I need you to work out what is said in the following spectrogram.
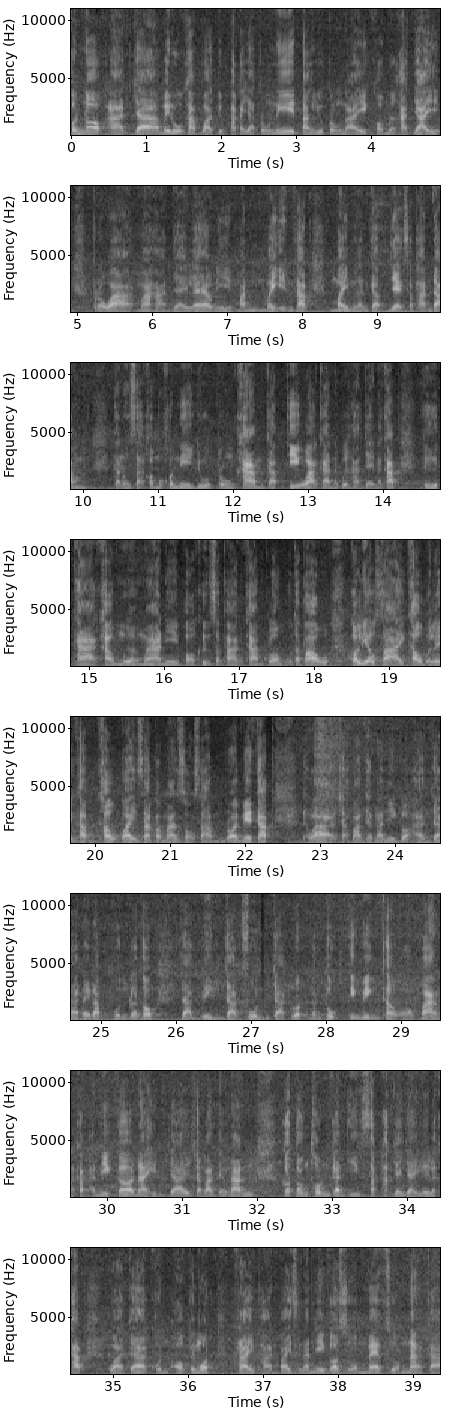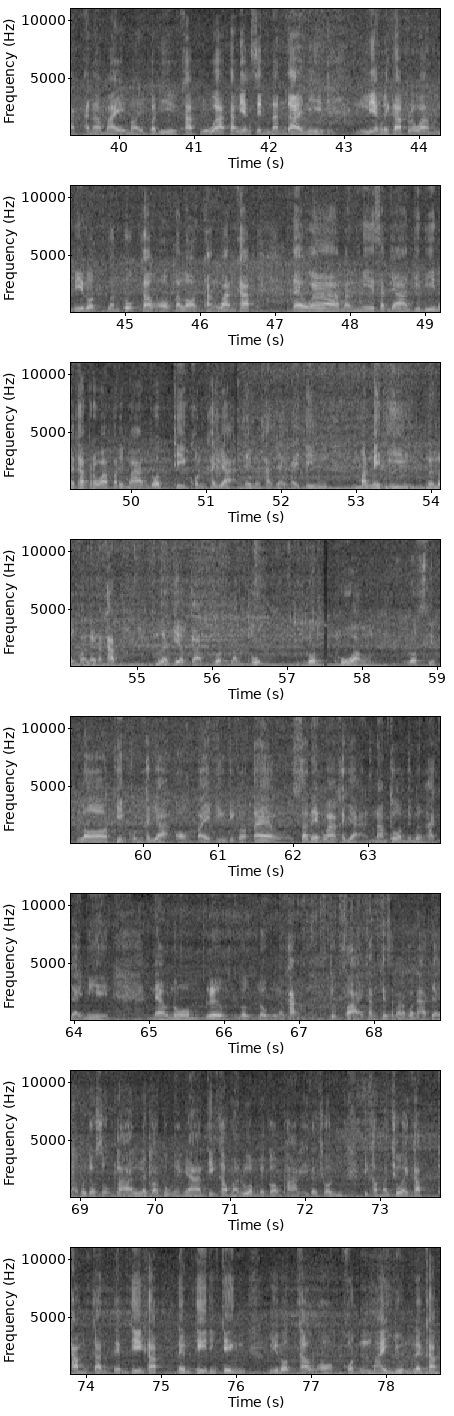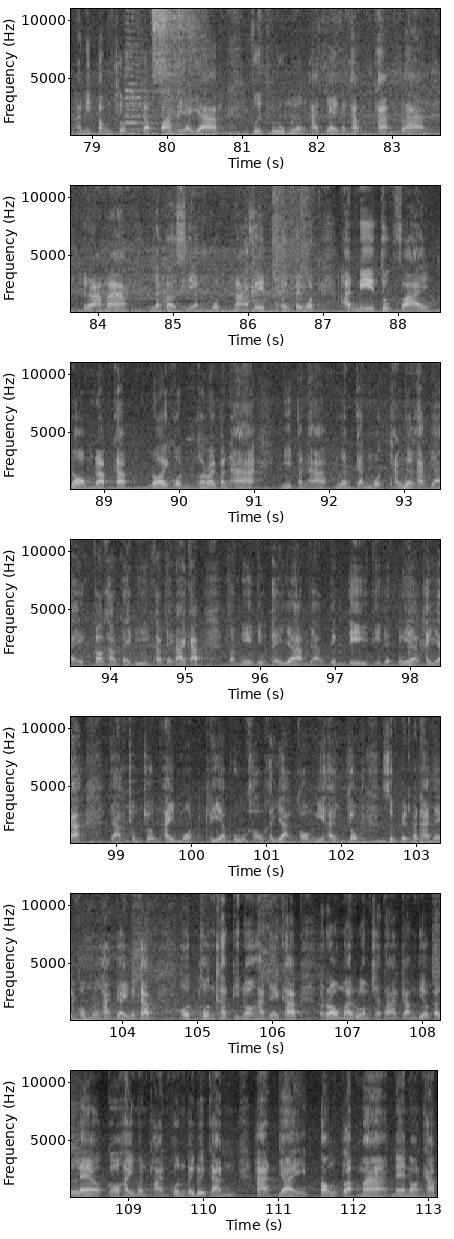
คนนอกอาจจะไม่รู้ครับว่าจุดพักขยะตรงนี้ตั้งอยู่ตรงไหนของเมืองหาดใหญ่ เพราะว่ามาหาดใหญ่แล้วนี่มันไม่เห็นครับ ไม่เหมือนกับแยกสะพานดำ ถนนสาครมงคลนี่อยู่ตรงข้ามกับที่ว่าการอำเภอหาดใหญ่นะครับ คือถ้าเข้าเมืองมานี่พอขึ้นสะพานข้ามคลองอุตภเปาก็เลี้ยวซ้ายเข้าไปเลยครับ เข้าไปสักประมาณ 2-300 เมตรครับ แต่ว่าชาวบ้านแถวนั้นนี่ก็อาจจะได้รับผลกระทบจากกลิ่นจากฝุ่นจากรถบรรทุกที่วิ่งเข้าออกบ้างนะครับ อันนี้ก็น่าเห็นใจชาวบ้านแถวนั้น ก็ต้องทนกันอีกสักพักใหญ่ ๆ เลยละครับ กว่าจะขนออกไปหมด รผ่านไปเส้นนั้นนี่ก็สวมแมสสวมหน้ากากอนามัยหน่อยก็ดีครับ หรือว่าถ้าเลี่ยงเส้นนั้นได้นี่เลี่ยงเลยครับ เพราะว่ามันมีรถบรรทุกเข้าออกตลอดทั้งวันครับ แต่ว่ามันมีสัญญาณที่ดีนะครับ เพราะว่าปริมาณรถที่ขนขยะในเมืองหาดใหญ่ไปทิ้ง มันไม่ถี่เหมือนเมื่อก่อนแล้วนะครับ เมื่อเทียบกับรถบรรทุก รถพ่วงรถสิบล้อที่ขนขยะออกไปทิ้งที่กาะแต้ว แสดงว่าขยะน้ำท่วมในเมืองหาดใหญ่นี่ แนวโน้มเริ่มลดลงแล้วครับ ทุกฝ่ายทั้งเทศบาลนครหาดใหญ่อบจสงขลาและก็ทุกหน่วยงานที่เข้ามาร่วม และก็ภาคเอกชนที่เข้ามาช่วยครับทำกันเต็มที่ครับ เต็มที่จริง ๆ มีรถเข้าออกขนไม่หยุดเลยครับ อันนี้ต้องชมกับความพยายาม ฟื้นฟูเมืองหาดใหญ่นะครับท่ามกลางดราม่า และก็เสียงบนหน้าเฟซเต็มไปหมด อันนี้ทุกฝ่ายน้อมรับครับร้อยคนก็ร้อยปัญหา มีปัญหาเหมือนกันหมด ทั้งเมืองหาดใหญ่ก็เข้าใจดีเข้าใจได้ครับ ตอนนี้จึงพยายามอย่างเต็มที่ที่จะเคลียร์ขยะจากชุมชนให้หมดเคลียร์ภูเขาขยะกองนี้ให้จบ ซึ่งเป็นปัญหาใหญ่ของเมืองหาดใหญ่เลยครับอดทนครับพี่น้องหาดใหญ่ครับ เรามาร่วมชะตากรรมเดียวกันแล้ว ก็ให้มันผ่านพ้นไปด้วยกัน หาดใหญ่ต้องกลับมาแน่นอนครับ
